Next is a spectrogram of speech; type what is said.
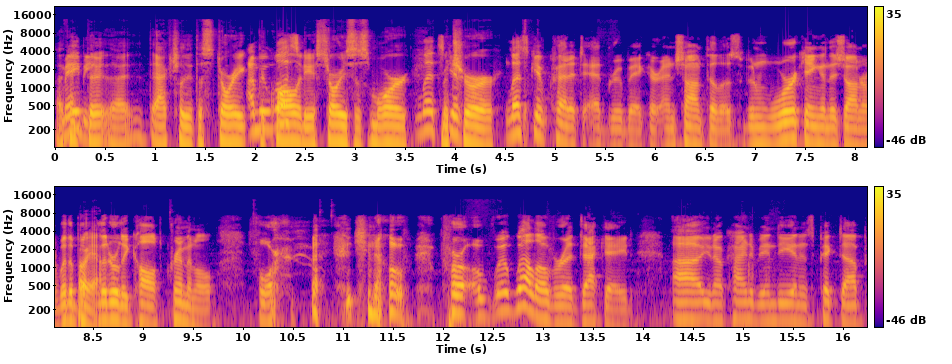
I Maybe. think that, uh, actually the story, I mean, the quality of stories is more let's mature. Give, let's give credit to Ed Brubaker and Sean Phillips, who've been working in the genre with a book Oh, yeah. literally called Criminal for, you know, for well over a decade. Uh, you know, kind of indie, and it's picked up,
